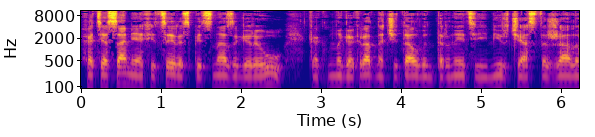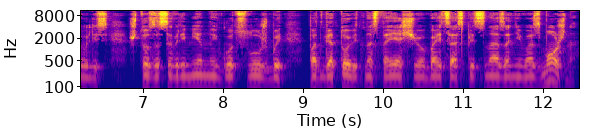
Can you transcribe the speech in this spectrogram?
Хотя сами офицеры спецназа ГРУ, как многократно читал в интернете и мир, часто жаловались, что за современный год службы подготовить настоящего бойца спецназа невозможно.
